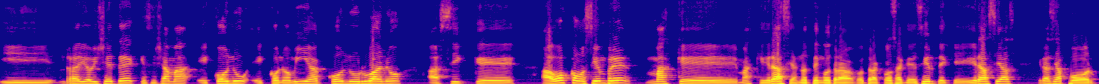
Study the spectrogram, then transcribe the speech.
y Radio Billete, que se llama Econu, Economía con Urbano. Así que a vos, como siempre, más que, más que gracias. No tengo otra, otra cosa que decirte que gracias. Gracias por,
